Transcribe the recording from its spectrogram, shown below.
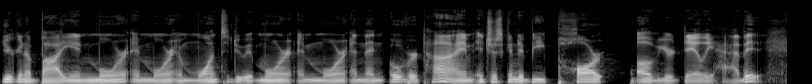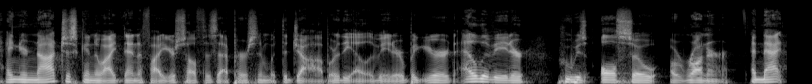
you're going to buy in more and more and want to do it more and more. And then over time, it's just going to be part of your daily habit. And you're not just going to identify yourself as that person with the job or the elevator, but you're an elevator who is also a runner. And that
